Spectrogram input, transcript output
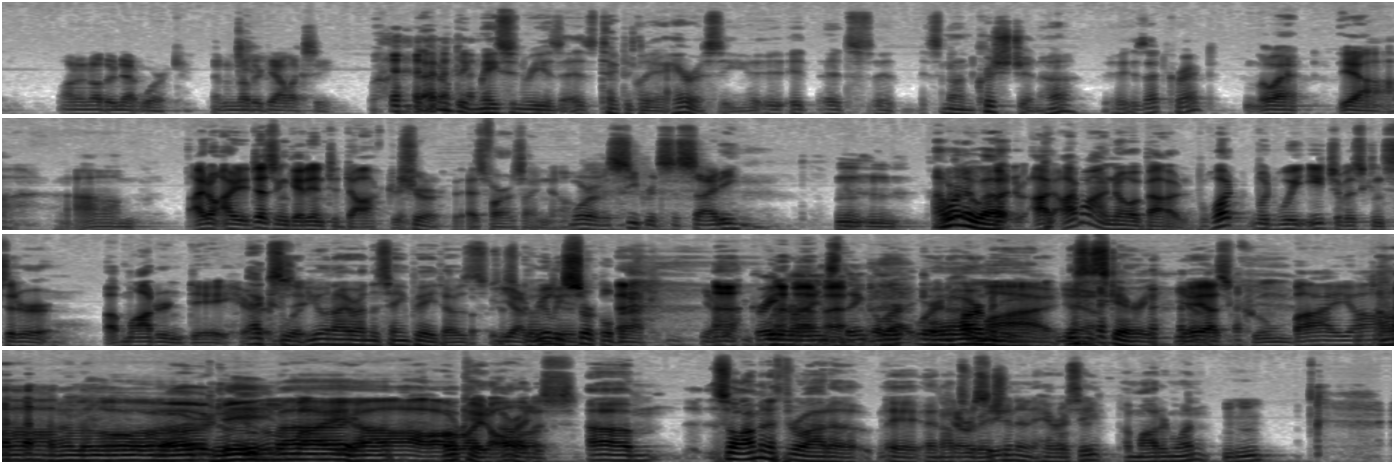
on another network, in another galaxy? I don't think masonry is, is technically a heresy. It, it, it's it's non-Christian, huh? Is that correct? Well, yeah, um, I don't. I, it doesn't get into doctrine, Sure. as far as I know. More of a secret society. Mm-hmm. I want to. Uh, But I, I want to know about what would we each of us consider a modern day heresy? excellent. You and I are on the same page. I was just yeah, going really to- circle back. Yeah. great minds think We're, alike. we're in Oh harmony. my. This Yeah. is scary. Yes, kumbaya, Oh, my Lord, Okay. kumbaya. All Okay, right, all all of right. us. Um, so I'm going to throw out a, a an Heresy? observation and a heresy, a modern one, hmm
